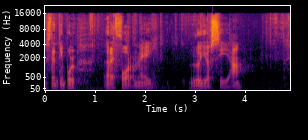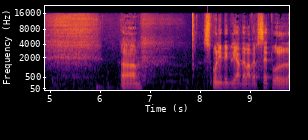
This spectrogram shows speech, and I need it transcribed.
Este în timpul reformei lui Iosia. Uh, spune Biblia de la versetul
